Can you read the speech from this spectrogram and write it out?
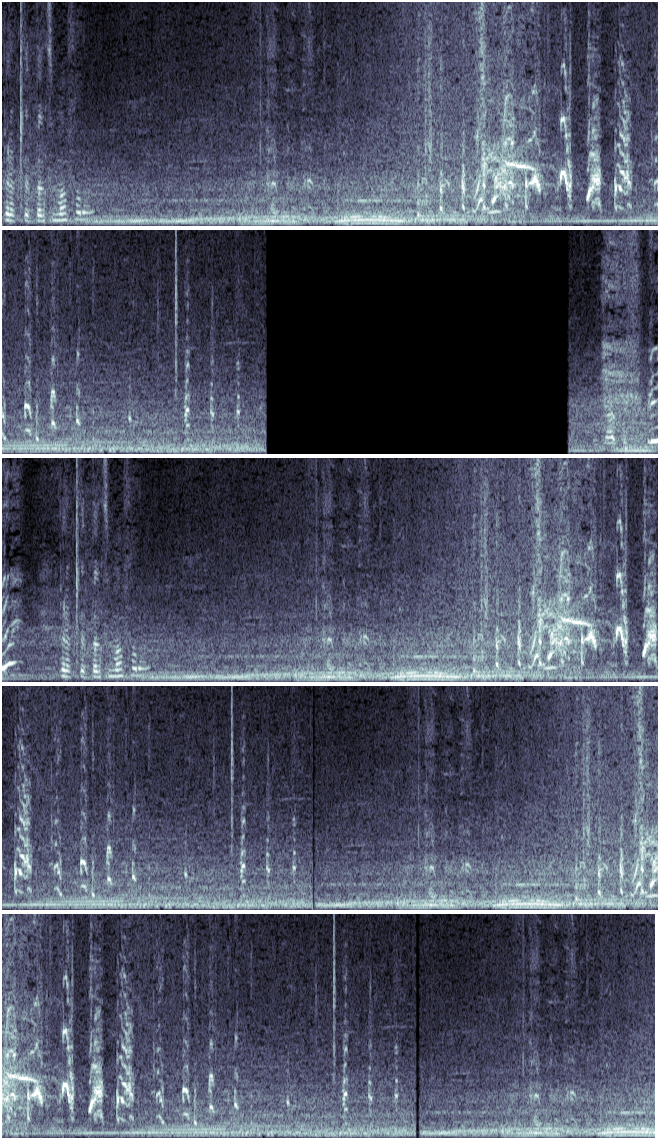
Pera, tá no semáforo. Pera, tá no semáforo. Ha ha ha! うん。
